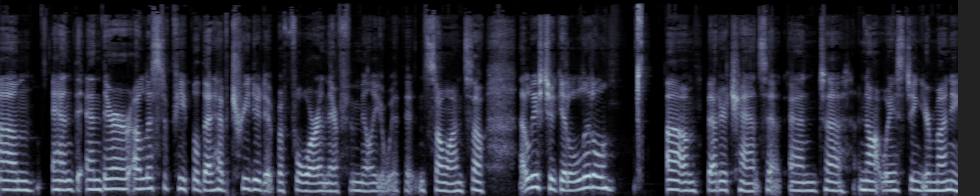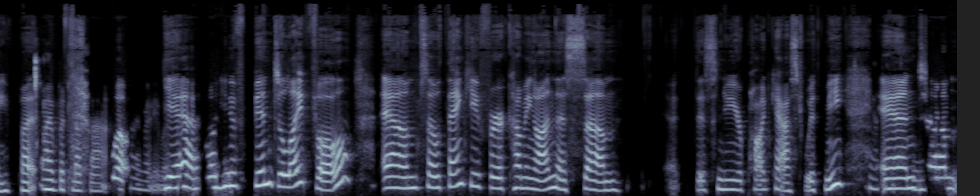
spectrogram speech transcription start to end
um, and and there are a list of people that have treated it before and they're familiar with it and so on so at least you get a little um, better chance at and uh, not wasting your money. But I would love that. Well, really yeah. Well, you've been delightful. Um, so thank you for coming on this um, this New Year podcast with me. Yeah, and um,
